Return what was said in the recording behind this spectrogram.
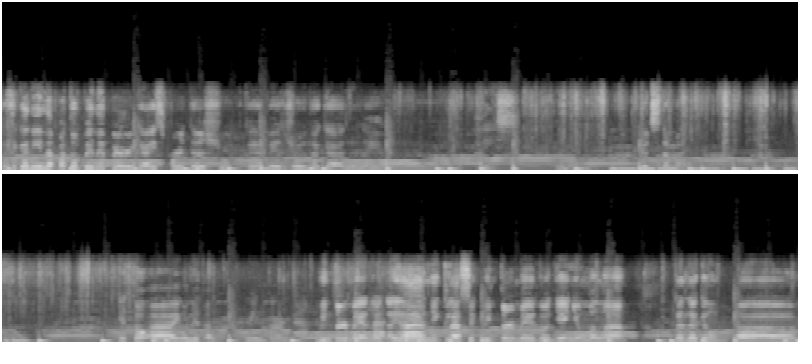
Kasi kanina pa to pinipare guys for the shoot. Kaya medyo nag-ano na yung ice. Goods naman. Ito ay ulit ang Wintermelon. Winter melon. Classic. Ayan, yung classic winter melon. Yan yung mga talagang um,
